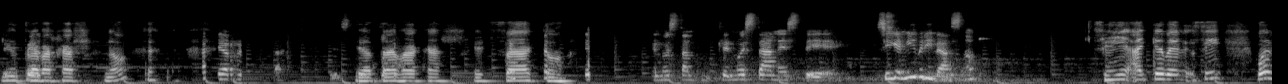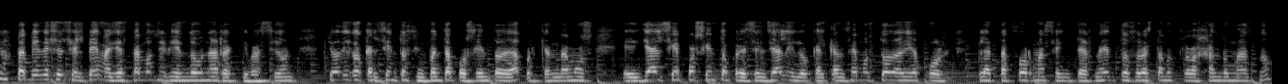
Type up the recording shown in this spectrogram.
Y a trabajar, ¿no? y a, este, trabajar, exacto. Que no están, que no están, este, siguen híbridas, ¿no? Sí, hay que ver, sí, bueno, también ese es el tema, ya estamos viviendo una reactivación, yo digo que al 150% de edad, porque andamos eh, ya al 100% presencial y lo que alcancemos todavía por plataformas e internet, entonces ahora estamos trabajando más, ¿no?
